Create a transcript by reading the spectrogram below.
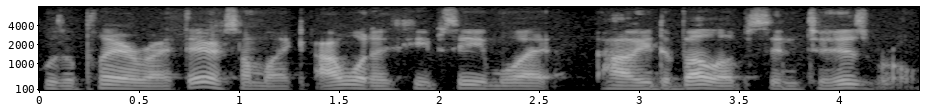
who's a player right there. So I'm like, I want to keep seeing what how he develops into his role.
